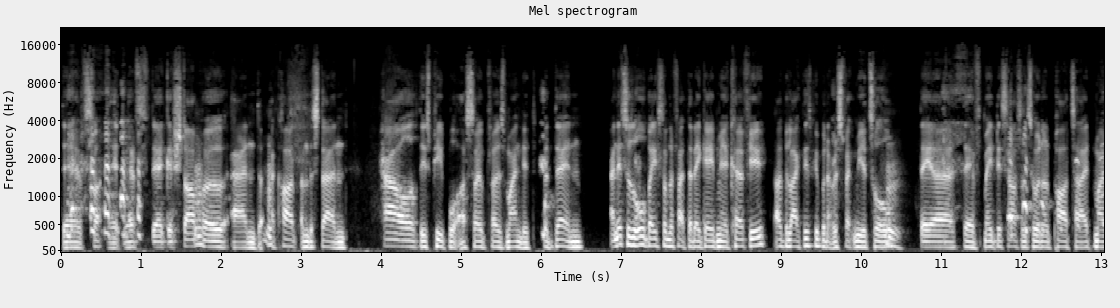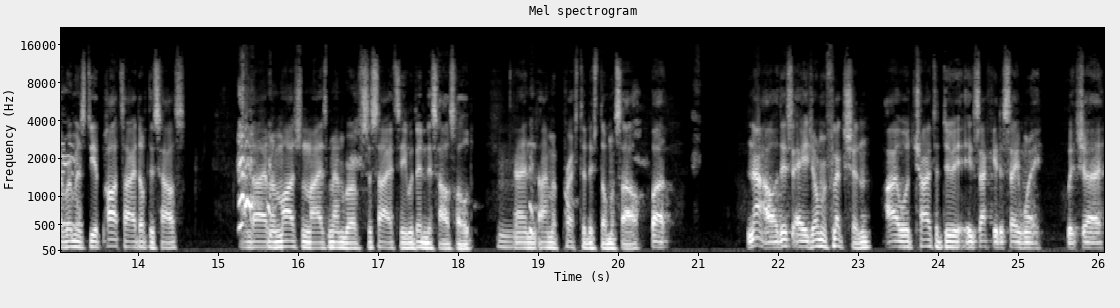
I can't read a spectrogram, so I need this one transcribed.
They're, fu- they're, they're, they're Gestapo and I can't understand how these people are so close minded. But then, and this is all based on the fact that they gave me a curfew. I'd be like, these people don't respect me at all. They, uh, they've made this house into an apartheid. My room is the apartheid of this house. And I'm a marginalized member of society within this household. And I'm oppressed to this domicile. But now, at this age, on reflection, I would try to do it exactly the same way, which I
